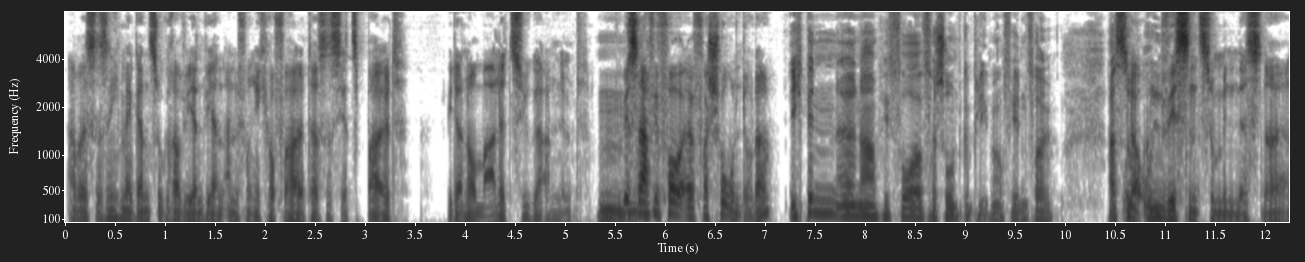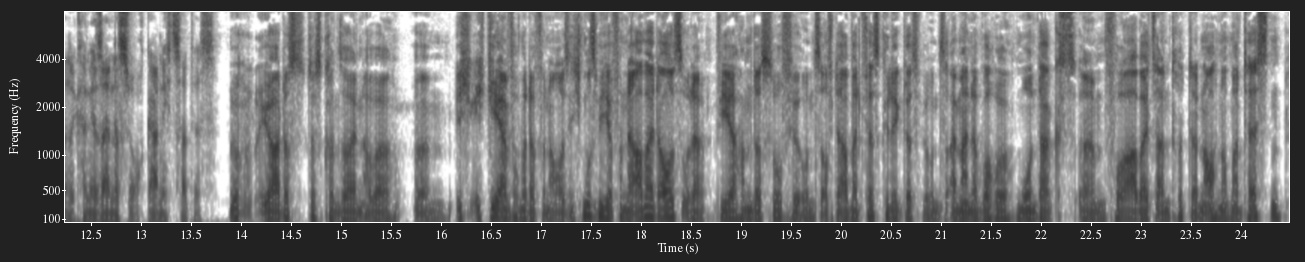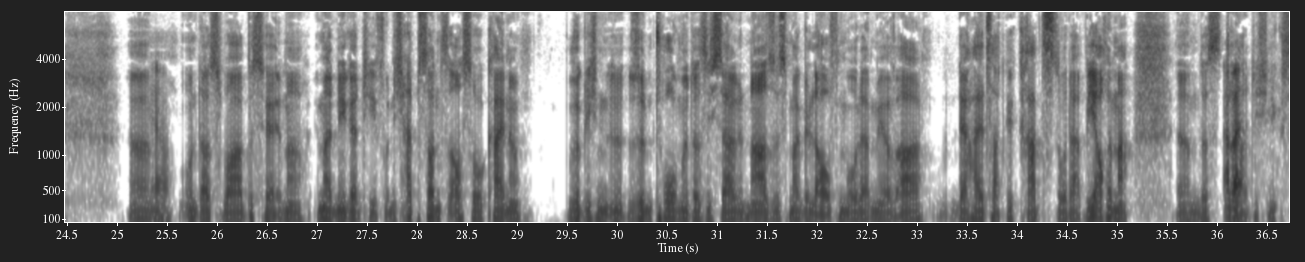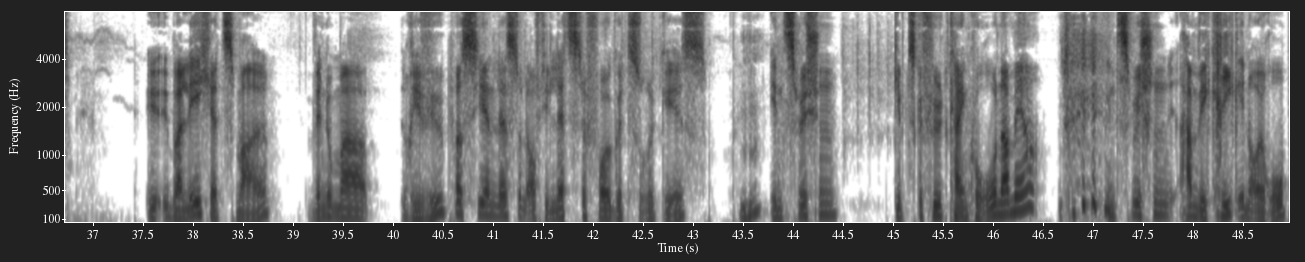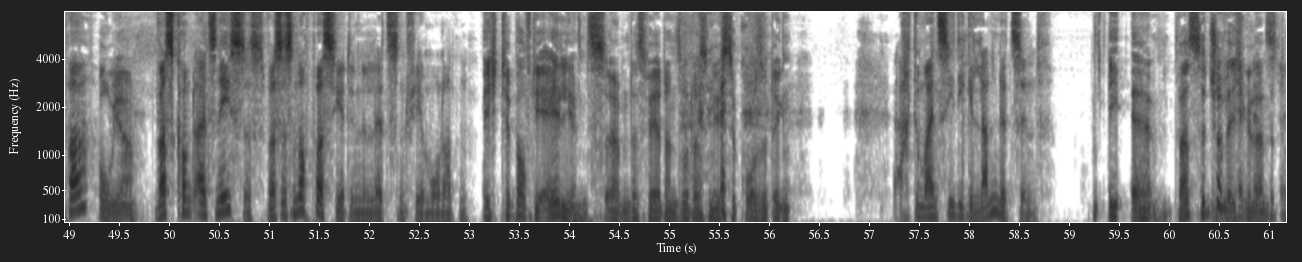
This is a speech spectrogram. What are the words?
aber es ist nicht mehr ganz so gravierend wie am Anfang. Ich hoffe halt, dass es jetzt bald wieder normale Züge annimmt. Mhm. Du bist nach wie vor äh, verschont, oder? Ich bin äh, nach wie vor verschont geblieben, auf jeden Fall. Hast oder du, unwissend zumindest, ne? Also kann ja sein, dass du auch gar nichts hattest. Ja, das, das kann sein, aber ähm, ich, ich gehe einfach mal davon aus. Ich muss mich ja von der Arbeit aus, oder wir haben das so für uns auf der Arbeit festgelegt, dass wir uns einmal in der Woche montags ähm, vor Arbeitsantritt dann auch nochmal testen. Ähm, ja. Und das war bisher immer, immer negativ. Und ich habe sonst auch so keine wirklichen äh, Symptome, dass ich sage, Nase ist mal gelaufen oder mir war, der Hals hat gekratzt oder wie auch immer. Ähm, das, Aber da hatte ich nichts. Überleg jetzt mal, wenn du mal Revue passieren lässt und auf die letzte Folge zurückgehst, mhm. inzwischen gibt's gefühlt kein Corona mehr. Inzwischen haben wir Krieg in Europa. Oh ja. Was kommt als nächstes? Was ist noch passiert in den letzten vier Monaten? Ich tippe auf die Aliens. Ähm, das wäre dann so das nächste große Ding. Ach, du meinst die, die gelandet sind? Äh, was? Sind schon welche gelandet?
